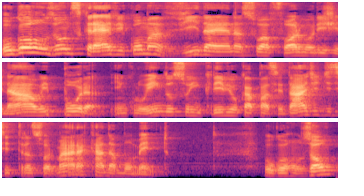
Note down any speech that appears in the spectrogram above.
O Goronzon descreve como a vida é na sua forma original e pura, incluindo sua incrível capacidade de se transformar a cada momento. O Goronzon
